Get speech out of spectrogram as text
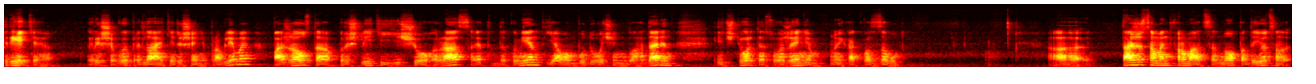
Третье. Вы предлагаете решение проблемы. Пожалуйста, пришлите еще раз этот документ. Я вам буду очень благодарен. И четвертое, с уважением, ну и как вас зовут. А, та же самая информация, но подается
